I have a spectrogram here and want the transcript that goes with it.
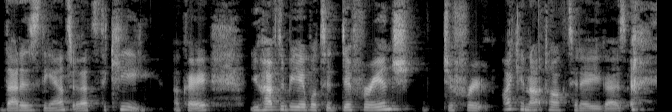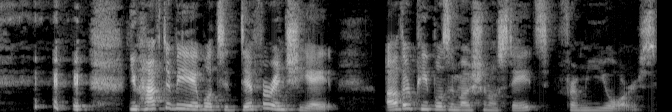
That is the answer. That's the key. Okay. You have to be able to differentiate. Different. I cannot talk today, you guys. you have to be able to differentiate other people's emotional states from yours.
